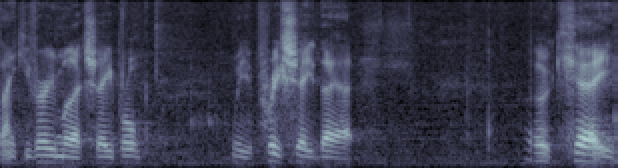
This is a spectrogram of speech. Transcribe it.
Thank you very much, April. We appreciate that. Okay.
